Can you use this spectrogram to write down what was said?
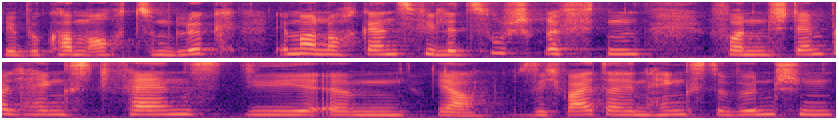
Wir bekommen auch zum Glück immer noch ganz viele Zuschriften von Stempelhengst-Fans, die ähm, ja, sich weiterhin Hengste wünschen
